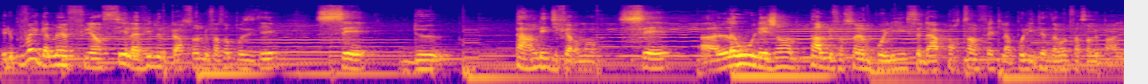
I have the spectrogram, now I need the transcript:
et de pouvoir également influencer la vie de personne de façon positive, c'est de parler différemment, c'est euh, là où les gens parlent de façon impolie, c'est d'apporter en fait la politesse dans votre façon de parler.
